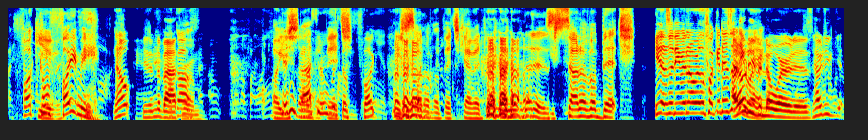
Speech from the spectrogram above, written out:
I, I Fuck Come you. fight me. Nope. He's in the bathroom. I don't, I don't know if I like Oh, you In the son of a bathroom? What the bitch. fuck? You son of a bitch, Kevin. I don't even know what that You son of a bitch. He doesn't even know where the fuck it is I don't even know where it is. How'd you get?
